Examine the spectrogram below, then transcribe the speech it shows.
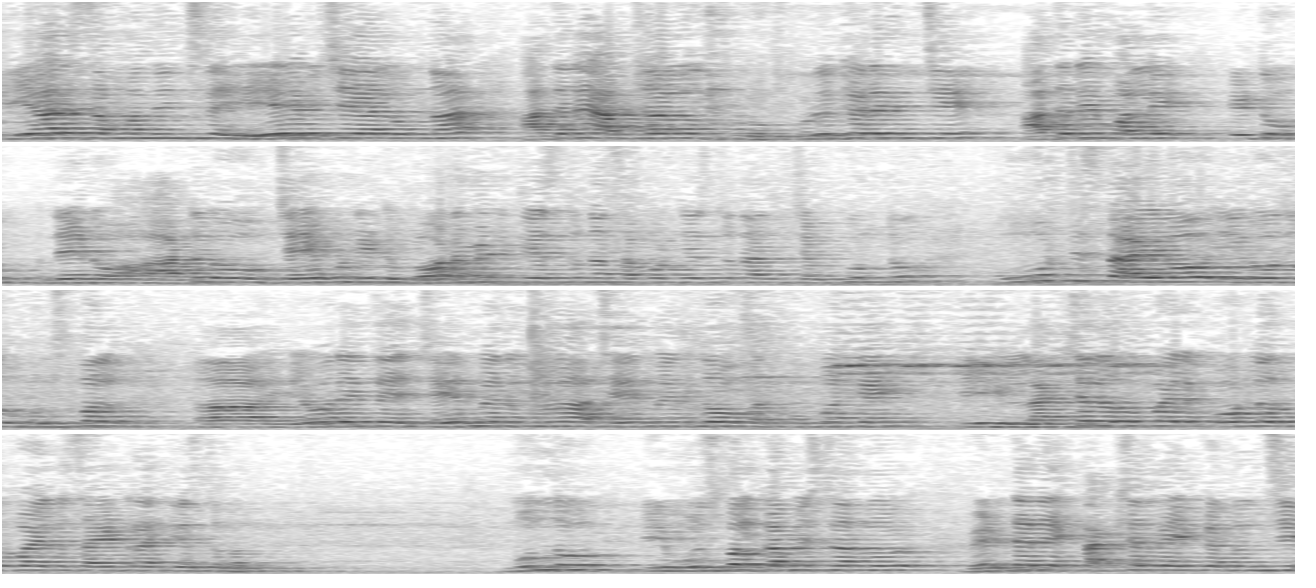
టిఆర్ఎస్ సంబంధించిన ఏ విషయాలు ఉన్నా అతనే అంశాలు గురీకరించి అతనే మళ్ళీ ఇటు నేను అటు చేయకుండా ఇటు గవర్నమెంట్ చేస్తున్నా సపోర్ట్ చేస్తున్నా అని చెప్పుకుంటూ పూర్తి స్థాయిలో ఈరోజు మున్సిపల్ ఎవరైతే చైర్మన్ ఉన్నారో ఆ చైర్మన్తో మన మరి ఈ లక్షల రూపాయల కోట్ల రూపాయలు సైడ్ ట్రాక్ చేస్తున్నారు. ముందు ఈ మున్సిపల్ కమిషనర్ వెంటనే తక్షణమే ఇక్కడ నుంచి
